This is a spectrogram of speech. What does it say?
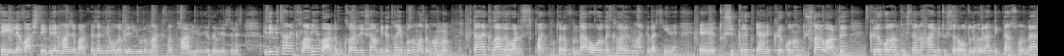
F ile başlayabilir mi acaba arkadaşlar? Ne olabilir? Yorumlar kısmına tahminini yazabilirsiniz. Bir de bir tane klavye vardı. Bu klavyede şu an bir detay bulamadım ama bir tane klavye vardı Spike fotoğrafında. Orada klavyeden arkadaşlar yine e, tuşu kırık yani kırık olan tuşlar vardı. Kırık olan tuşların hangi tuşlar olduğunu öğrendikten sonra da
